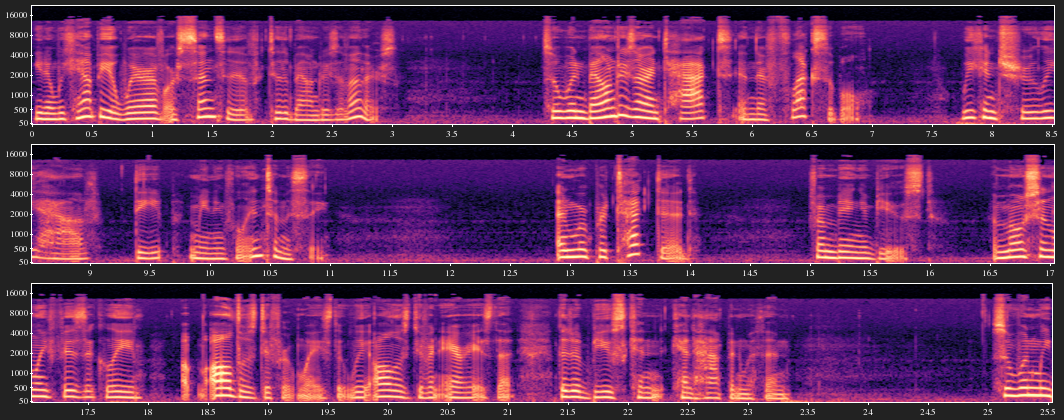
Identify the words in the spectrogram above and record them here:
you know, we can't be aware of or sensitive to the boundaries of others. So when boundaries are intact and they're flexible, we can truly have deep, meaningful intimacy. And we're protected from being abused emotionally, physically, all those different ways that we, all those different areas that, that abuse can, can happen within. So when we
